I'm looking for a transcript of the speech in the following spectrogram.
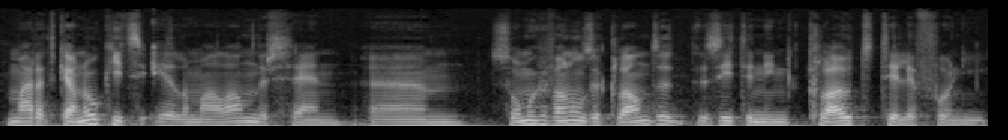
maar het kan ook iets helemaal anders zijn. Um, sommige van onze klanten zitten in cloud-telefonie.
